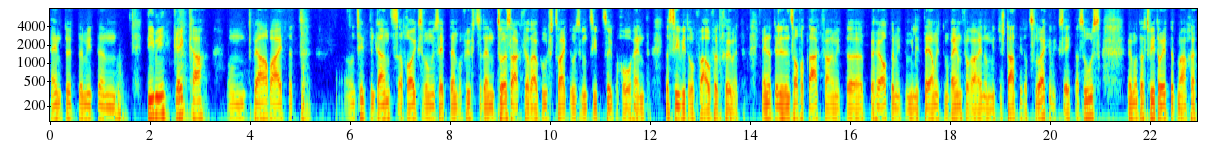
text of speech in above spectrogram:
haben dort mit dem Dimi geredet und bearbeitet und sind dann ganz erfreut, wo wir im September 15 dann Zusage für den August 2017 bekommen haben, dass sie wieder auf Aufwelt kommen. Wir haben natürlich dann sofort angefangen mit der Behörde, mit dem Militär, mit dem Rennverein und mit der Stadt wieder zu schauen, wie sieht das aus, wenn wir das wieder machen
